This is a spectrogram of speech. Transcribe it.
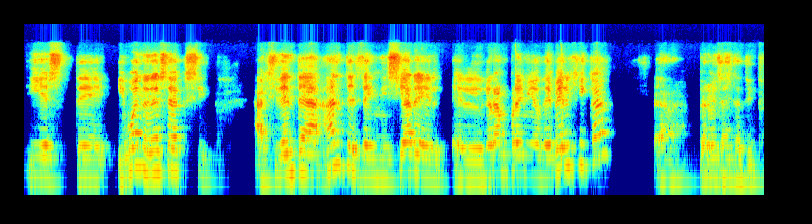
y este, y bueno, en ese accidente antes de iniciar el, el Gran Premio de Bélgica, uh, pero un tantito.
